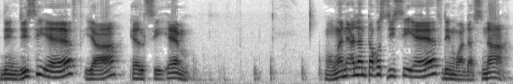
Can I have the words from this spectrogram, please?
din GCF ya LCM. Nga ni alam takos GCF din wadas na.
